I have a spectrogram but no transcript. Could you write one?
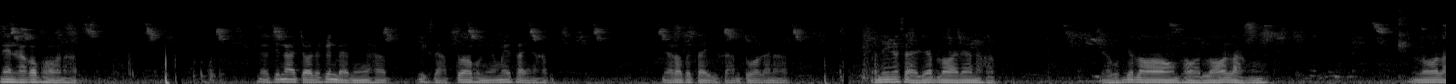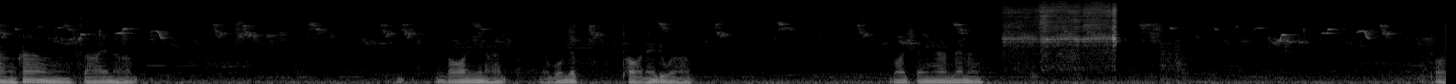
แน่นแล้วก็พอนะครับ เดี๋ยวที่หน้าจอจะขึ้นแบบนี้นะครับ อีกสามตัวผมยังไม่ใส่นะครับ เดี๋ยวเราไปใส่อีกสามตัวกันนะครับตอนนี้ก็ใส่เรียบร้อยแล้วนะครับ เดี๋ยวผมจะลองถอดล้อหลัง ล้อหลังข้างซ้ายนะครับล้อนี้นะครับ เดี๋ยวผมจะถอดให้ดูนะครับว่าใช้งานได้ไหมถอด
